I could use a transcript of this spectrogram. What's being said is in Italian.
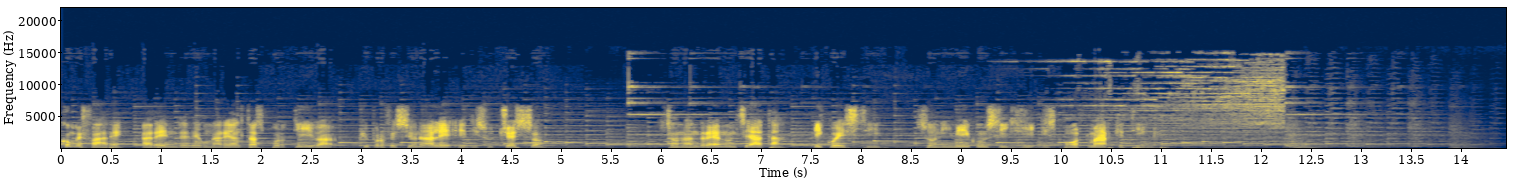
Come fare a rendere una realtà sportiva più professionale e di successo? Sono Andrea Annunziata e questi sono i miei consigli di sport marketing.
